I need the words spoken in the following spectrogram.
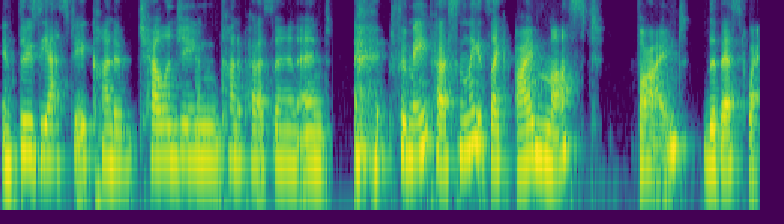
enthusiastic, kind of challenging kind of person. And for me personally, it's like I must find the best way.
